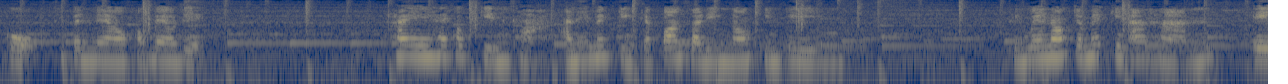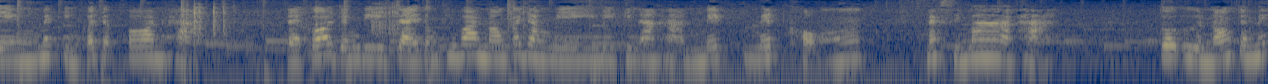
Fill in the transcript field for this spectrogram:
โกะที่เป็นแมวของแมวเด็ก ให้ให้เขากินค่ะ อันนี้แม่กิ่งจะป้อนสลิงน้องกินเอง ถึงแม่น้องจะไม่กินอาหาร เองแม่กิ่งก็จะป้อนค่ะ แต่ก็ยังดีใจตรงที่ว่าน้องก็ยังมีมีกินอาหารเม็ดเม็ดของแม็กซิม่าค่ะ ตัวอื่นน้องจะไม่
